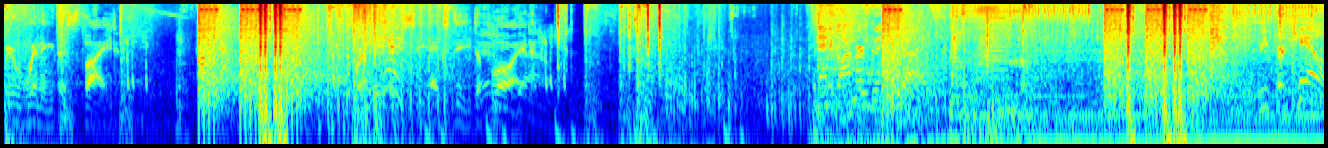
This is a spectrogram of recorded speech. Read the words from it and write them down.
We're winning this fight. Friendly CXD deployed. Kinetic armor good to go. Reaper kill.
